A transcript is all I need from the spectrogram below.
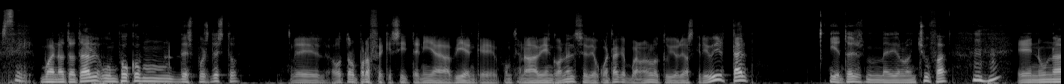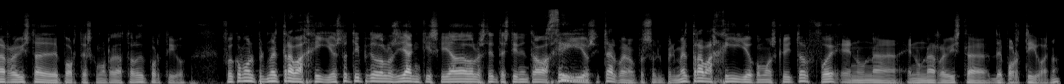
Sí. Bueno, total, un poco después de esto, el otro profe que sí tenía bien, que funcionaba bien con él, se dio cuenta que, bueno, lo tuyo era escribir, tal. Y entonces medio lo enchufa en una revista de deportes como redactor deportivo. Fue como el primer trabajillo. Esto típico de los yankees que ya de adolescentes tienen trabajillos y tal. Bueno, pues el primer trabajillo como escritor fue en una, en una revista deportiva, ¿no?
